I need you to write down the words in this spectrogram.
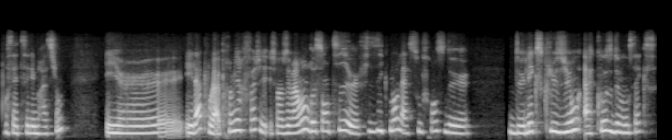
pour cette célébration. Euh, et, là, pour la première fois, j'ai vraiment ressenti physiquement la souffrance de, l'exclusion à cause de mon sexe.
